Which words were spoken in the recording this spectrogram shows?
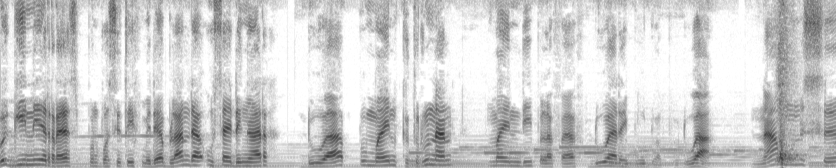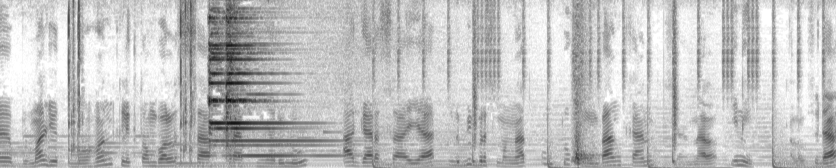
Begini respon positif media Belanda usai dengar dua pemain keturunan main di PLFF 2022. Namun sebelum lanjut mohon klik tombol subscribe-nya dulu agar saya lebih bersemangat untuk mengembangkan channel ini. Kalau sudah,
